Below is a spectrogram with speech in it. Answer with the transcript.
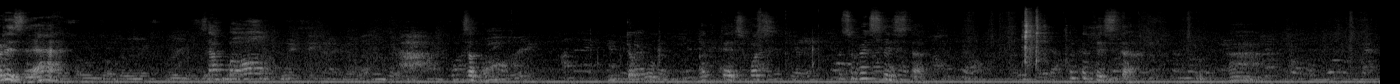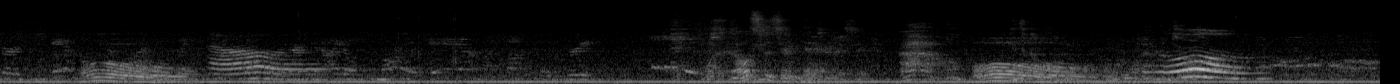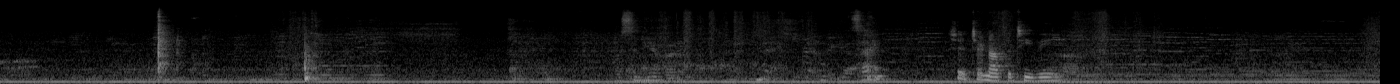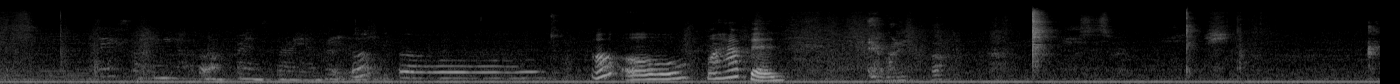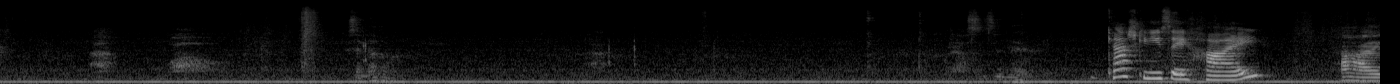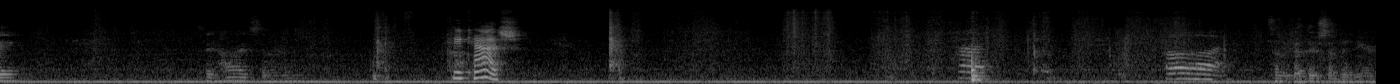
What is that? Is that ball? It's a ball. Look at this. What's what's the rest of this stuff? Look at this stuff. Ah. Oh. What else is in there? What's in here, buddy? What's that? Should turn off the TV. Uh oh. What happened? Here, buddy. Look. What's this one? Whoa. There's another one. What else is in there? Cash, can you say hi? Hi. Say hi, son. Hey, Cash. Son, I bet there's something in here.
